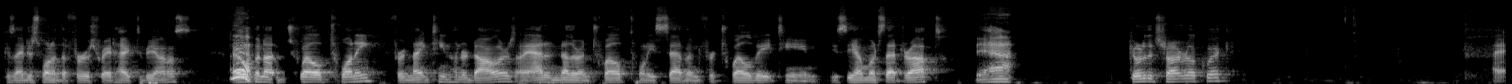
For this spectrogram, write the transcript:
because I just wanted the first rate hike. To be honest, I Yeah. opened on twelve twenty for nineteen hundred dollars, and I added another on twelve twenty seven for twelve eighteen. Do you see how much that dropped? Yeah. Go to the chart real quick. I,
